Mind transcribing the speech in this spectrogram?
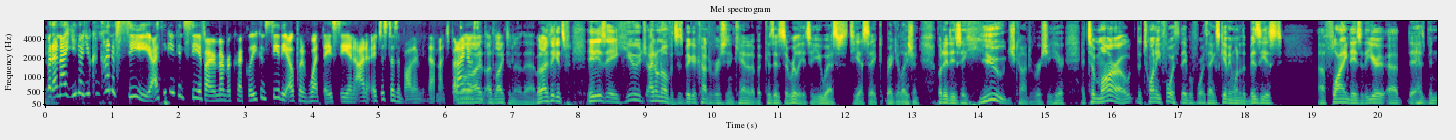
But and I, you know, you can kind of see. I think you can see if I remember correctly. You can see the output of what they see, and I don't, it just doesn't bother me that much. But I know I'd, I'd like to know that, but I think it's it is a huge. I don't know if it's as big a controversy in Canada, but because it's a really it's a U.S. TSA regulation, but it is a huge controversy here. And tomorrow, the twenty fourth, day before Thanksgiving, one of the busiest. Uh, flying days of the year uh, that has been.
